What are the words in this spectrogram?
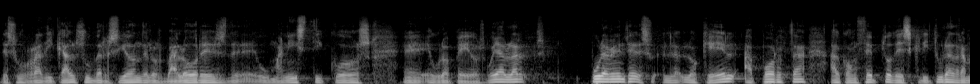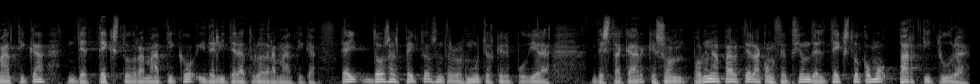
de su radical subversión de los valores humanísticos eh, europeos. Voy a hablar puramente lo que él aporta al concepto de escritura dramática, de texto dramático y de literatura dramática. hay dos aspectos entre los muchos que se pudiera destacar, que son, por una parte, la concepción del texto como partitura,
